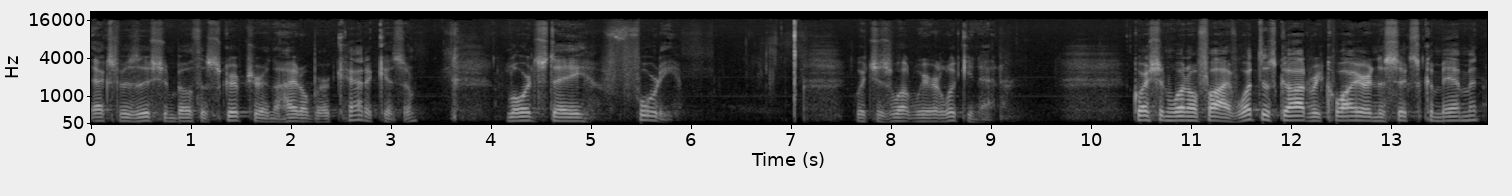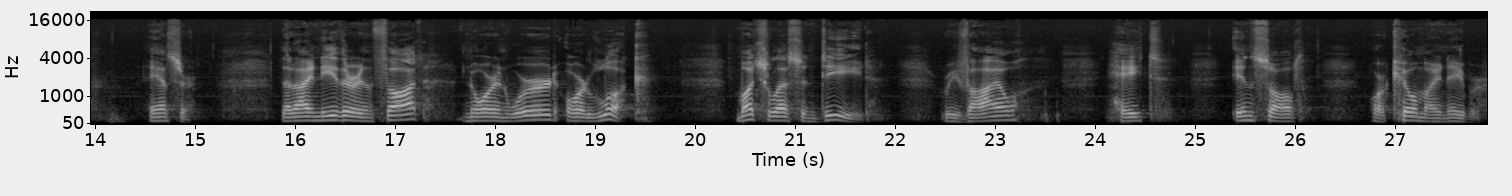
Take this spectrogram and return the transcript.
exposition both of Scripture and the Heidelberg Catechism, Lord's Day 40, which is what we are looking at. Question 105 What does God require in the sixth commandment? Answer That I neither in thought, nor in word or look, much less in deed, revile, hate, insult, or kill my neighbor,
